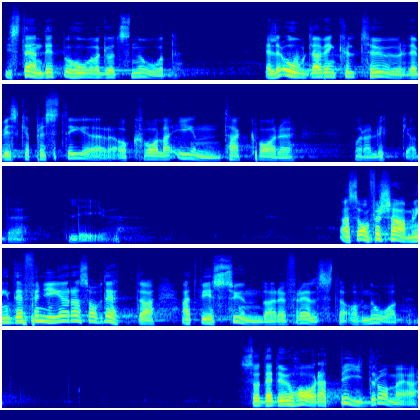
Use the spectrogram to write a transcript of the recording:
i ständigt behov av Guds nåd? Eller odlar vi en kultur där vi ska prestera och kvala in tack vare våra lyckade liv? Alltså om församlingen definieras av detta att vi är syndare frälsta av nåd. Så det du har att bidra med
